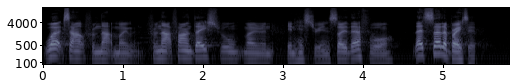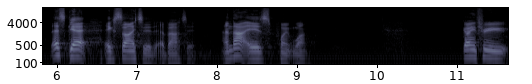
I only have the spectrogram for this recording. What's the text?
works out from that moment, from that foundational moment in history. And so, therefore, let's celebrate it. Let's get excited about it. And that is point one. Going through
